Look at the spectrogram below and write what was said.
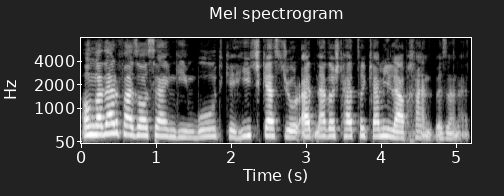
آنقدر فضا سنگین بود که هیچ کس جرأت نداشت حتی کمی لبخند بزند.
